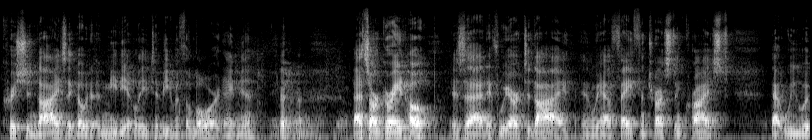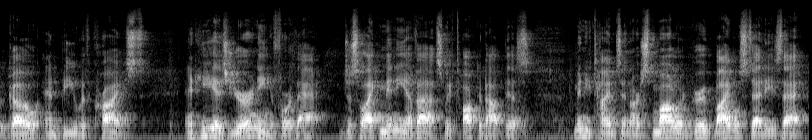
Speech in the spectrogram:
Christian dies, they go to immediately to be with the Lord. Amen. That's our great hope is that if we are to die and we have faith and trust in Christ, that we would go and be with Christ. And He is yearning for that, just like many of us. We've talked about this many times in our smaller group Bible studies that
